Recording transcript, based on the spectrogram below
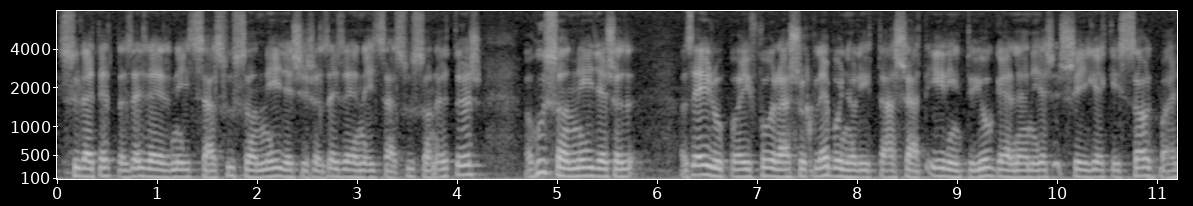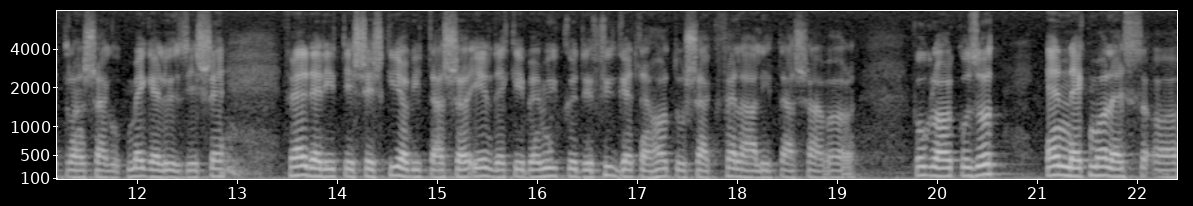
született, az 1424-es és az 1425-ös. A 24-es az az európai források lebonyolítását érintő jogellenességek és szabálytalanságok megelőzése, felderítése és kiavítása érdekében működő független hatóság felállításával foglalkozott. Ennek ma lesz a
